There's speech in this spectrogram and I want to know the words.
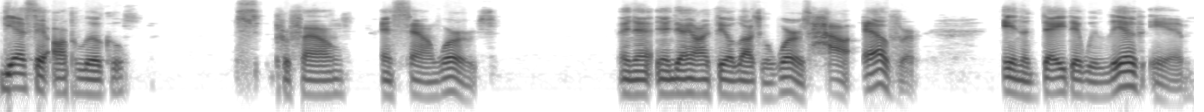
Yes, there are political, profound, and sound words. And, that, and they are theological words. However, in the day that we live in,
